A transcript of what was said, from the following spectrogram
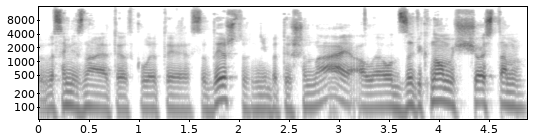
ви самі знаєте, от коли ти сидиш, тут ніби тишина, але от за вікном щось там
